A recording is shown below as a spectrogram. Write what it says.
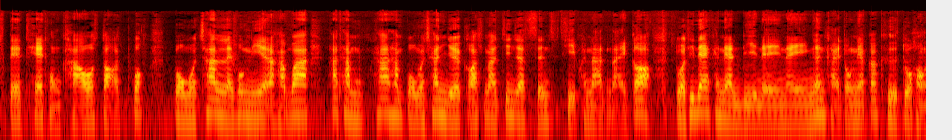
strategy ของเขาต่อพวกโปรโมชั่นอะไรพวกนี้นะครับว่าถ้าทำถ้าทำโปรโมชั่นเยอะ gross margin จะ sensitive ขนาดไหนก็ตัวที่ได้คะแนนดีในในเงื่อนไขตรงนี้ก็คือตัวของ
